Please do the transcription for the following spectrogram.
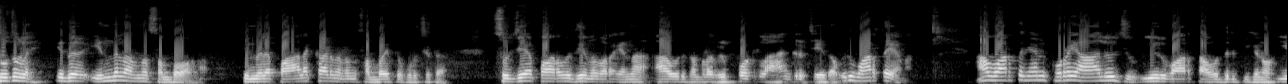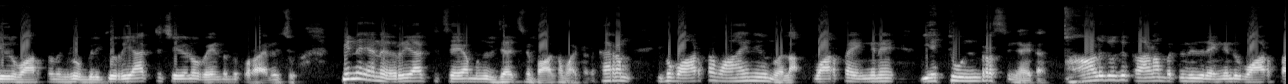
സുഹൃത്തുക്കളെ ഇത് ഇന്നലെ നടന്ന സംഭവമാണ്. ഇന്നലെ പാലക്കാട് നടന്ന സംഭവത്തെ കുറിച്ചിട്ട് സുജയ പാർവതി എന്ന് പറയുന്ന ആ ഒരു നമ്മുടെ റിപ്പോർട്ടർ ആങ്കർ ചെയ്ത ഒരു വാർത്തയാണ്. ആ വാർത്ത ഞാൻ കുറെ ആലോചിച്ചു. ഈ ഒരു വാർത്ത അവതരിപ്പിക്കണോ? ഈ ഒരു വാർത്ത നിങ്ങൾ മുമ്പിലേക്ക് റിയാക്ട് ചെയ്യണോ വേണ്ടെന്ന് കുറെ ആലോചിച്ചു. പിന്നെ ഞാൻ റിയാക്ട് ചെയ്യാമെന്ന് വിചാരിച്ചതിന് ഭാഗമായിട്ടാണ്. കാരണം ഇപ്പൊ വാർത്ത വായനയൊന്നുമല്ല. വാർത്ത എങ്ങനെ ഏറ്റവും ഇൻട്രസ്റ്റിംഗ് ആയിട്ട് ആളുകൾക്ക് കാണാൻ പറ്റുന്ന രീതിയിൽ എങ്ങനെ വാർത്ത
